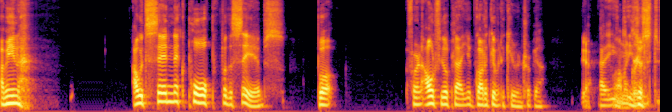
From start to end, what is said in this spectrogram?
I mean, I would say Nick Pope for the saves, but for an outfield player, you've got to give it to Kieran Trippier. Yeah, uh, he, he's just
